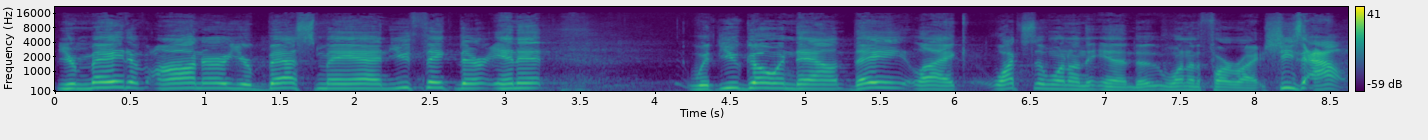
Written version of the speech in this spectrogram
your maid of honor, your best man, you think they're in it with you going down, they like, watch the one on the end, the one on the far right. She's out.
